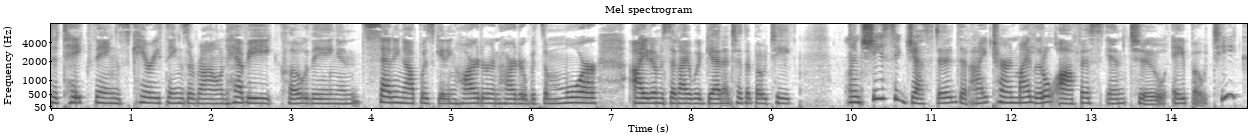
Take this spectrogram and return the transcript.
to take things, carry things around, heavy clothing, and setting up was getting harder and harder with the more items that I would get into the boutique. And she suggested that I turn my little office into a boutique.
